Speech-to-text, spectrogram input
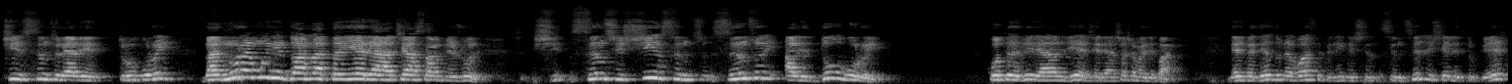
cinci simțuri ale trupului, dar nu rămâne doar la tăierea aceasta împrejur. Și, sunt și cinci simțuri ale Duhului. Hotărârea, alegerea și așa mai departe. Deci vedeți dumneavoastră pe lângă simțările și ele trupești,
